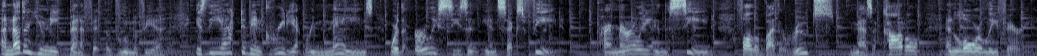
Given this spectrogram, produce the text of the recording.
Another unique benefit of Lumivia is the active ingredient remains where the early season insects feed, primarily in the seed, followed by the roots, mesocotyl, and lower leaf areas.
